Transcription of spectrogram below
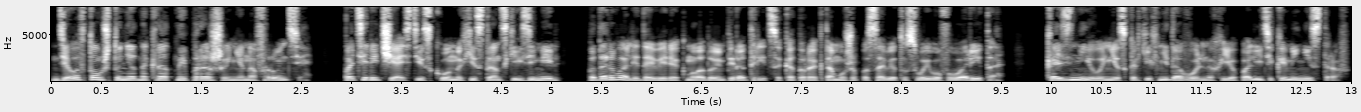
Дело в том, что неоднократные поражения на фронте, потери части исконных истанских земель подорвали доверие к молодой императрице, которая к тому же по совету своего фаворита казнила нескольких недовольных ее политикой министров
